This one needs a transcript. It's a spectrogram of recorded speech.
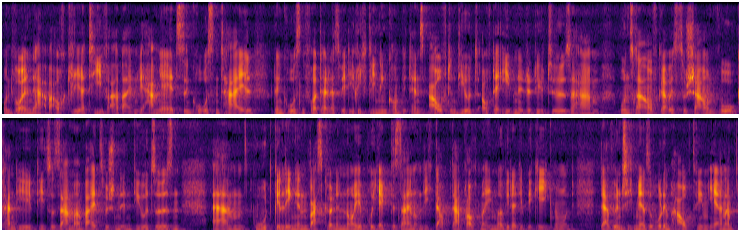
und wollen da aber auch kreativ arbeiten. Wir haben ja jetzt den großen Teil, den großen Vorteil, dass wir die Richtlinienkompetenz auf, den auf der Ebene der Diözese haben. Unsere Aufgabe ist zu schauen, wo kann die, die Zusammenarbeit zwischen den Diözesen ähm, gut gelingen, was können neue Projekte sein und ich glaube, da braucht man immer wieder die Begegnung und da wünsche ich mir sowohl im Haupt- wie im Ehrenamt,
